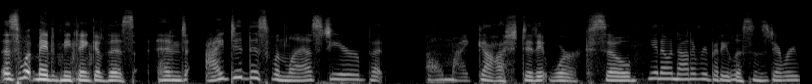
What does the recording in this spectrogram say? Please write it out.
That's what made me think of this. And I did this one last year, but oh my gosh, did it work? So, you know, not everybody listens to every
